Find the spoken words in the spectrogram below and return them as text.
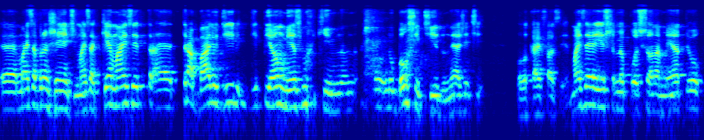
é, mais abrangente, mas aqui é mais é, é, trabalho de, de peão mesmo, aqui, no, no, no, bom sentido, né? A gente colocar e fazer. Mas é isso, meu posicionamento. Eu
